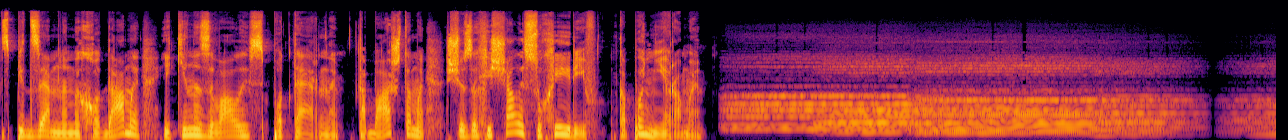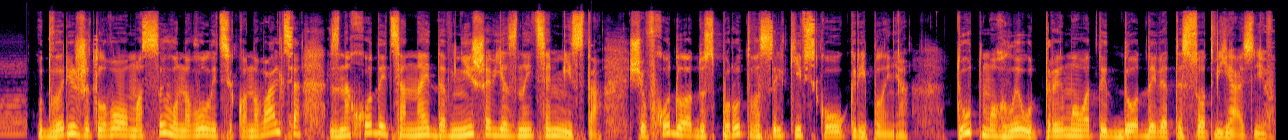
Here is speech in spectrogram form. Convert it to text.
з підземними ходами, які називались потерни, та баштами, що захищали сухий рів капонірами. У дворі житлового масиву на вулиці Коновальця знаходиться найдавніша в'язниця міста, що входила до споруд Васильківського укріплення. Тут могли утримувати до 900 в'язнів.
